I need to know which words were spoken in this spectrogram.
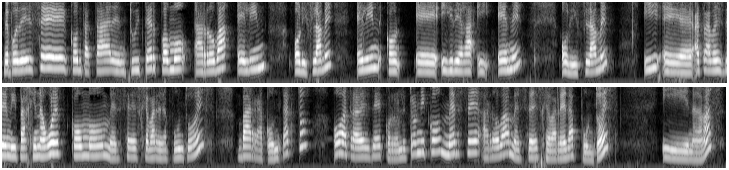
Me podéis eh, contactar en Twitter como arroba elin oriflame, elin con eh, Y-I-N, oriflame. Y a través de mi página web como mercedesgebarrera.es barra contacto o a través de correo electrónico merce arroba. Y nada más,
